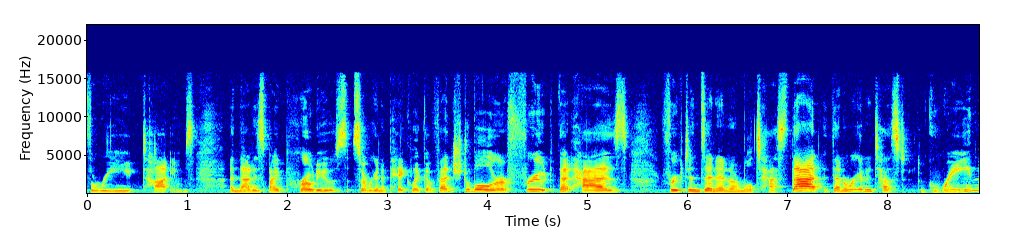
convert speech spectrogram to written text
three times, and that is by produce. So we're gonna pick like a vegetable or a fruit that has fructans in it and we'll test that. Then we're gonna test grain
